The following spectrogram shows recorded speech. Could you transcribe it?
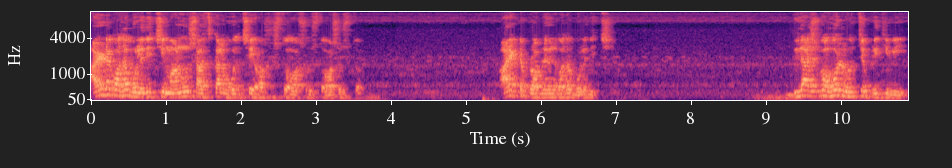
আর একটা কথা বলে দিচ্ছি, মানুষ আজকাল বলছে অসুস্থ অসুস্থ অসুস্থ। আর একটা প্রবলেমের কথা বলে দিচ্ছি। বিলাসবহুল হচ্ছে পৃথিবী।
